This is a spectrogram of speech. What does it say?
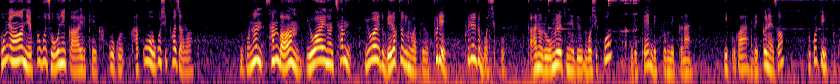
보면 예쁘고 좋으니까 이렇게 갖고 오고, 갖고 오고 싶어져요. 요거는 3번. 요 아이는 참, 요 아이도 매력적인 것 같아요. 프릴. 프릴도 멋있고, 안으로 오므려진 애들 멋있고, 이렇게 매끈매끈한 입구가 매끈해서 요것도 예쁘고.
